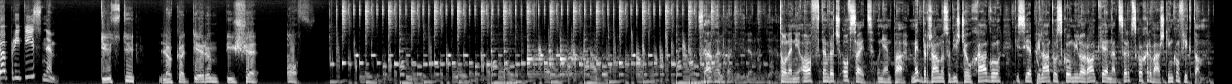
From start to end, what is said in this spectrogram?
pa pritisnem? Tisti, na katerem piše OF. Tole ni off, temveč offside, v njem pa meddržavno sodišče v Hagu, ki si je pilatovsko umilo roke nad srbsko-hrvaškim konfliktom.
